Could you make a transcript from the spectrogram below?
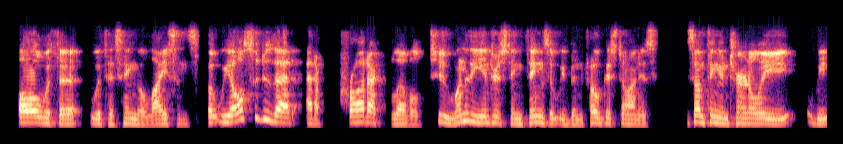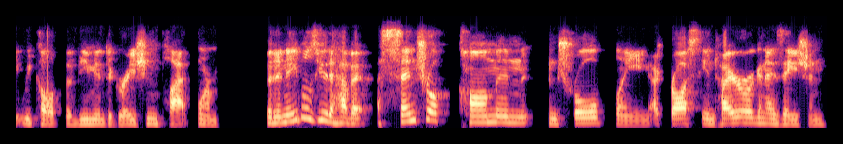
all with a with a single license. But we also do that at a product level too. One of the interesting things that we've been focused on is something internally we, we call it the Veeam integration platform that enables you to have a, a central common control plane across the entire organization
